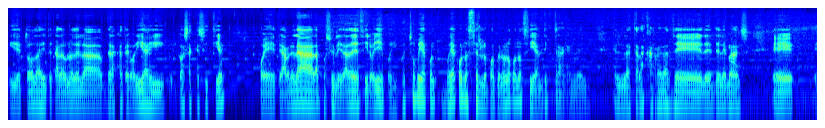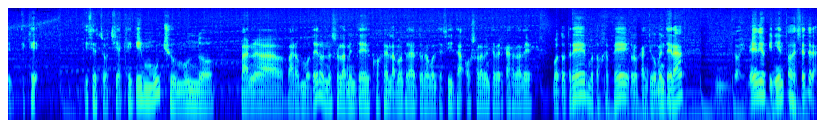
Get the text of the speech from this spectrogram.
y de todas y de cada una de, la- de las categorías y, y cosas que existían, pues te abre la, la posibilidad de decir, oye, pues, pues esto voy a, voy a conocerlo porque no lo conocía, el Dick Track, el, el- el- hasta las carreras de, de, de Le Mans. Eh, es que dices hostia, es que hay mucho mundo para, para un motero, no solamente coger la moto darte una vueltecita o solamente ver carreras de Moto 3, MotoGP, lo que antiguamente era mm, dos y medio, 500, etcétera.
